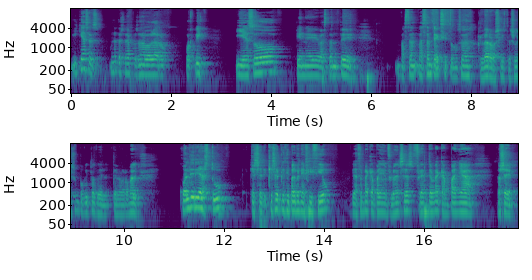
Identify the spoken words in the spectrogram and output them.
¿Y qué haces? Una tercera persona va a hablar por ti. Y eso tiene bastante, bastante, bastante éxito. O sea, claro, sí, te sueles un poquito de, de, lo normal. ¿Cuál dirías tú que es, el, que es el principal beneficio de hacer una campaña de influencers frente a una campaña, no sé,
